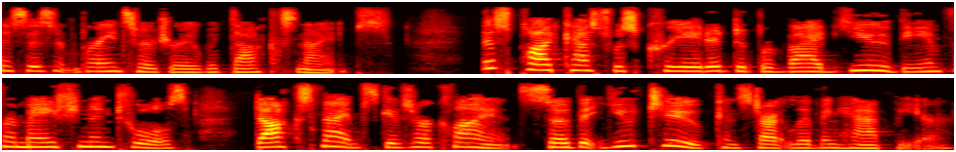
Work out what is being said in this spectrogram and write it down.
Happiness Isn't Brain Surgery with Doc Snipes. This podcast was created to provide you the information and tools Doc Snipes gives her clients so that you too can start living happier.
